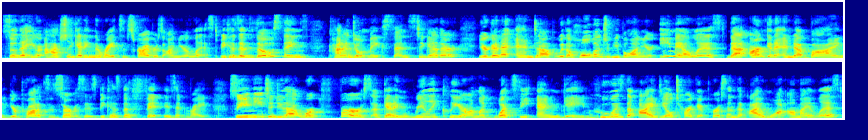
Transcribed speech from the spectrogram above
so that you're actually getting the right subscribers on your list. Because if those things kind of don't make sense together, you're to end up with a whole bunch of people on your email list that aren't to end up buying your products and services because the fit isn't right. So you need to do that work first of getting really clear on like what's the end game? Who is the ideal target person that I want on my list?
